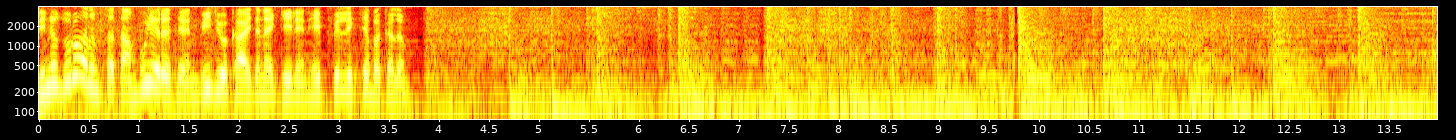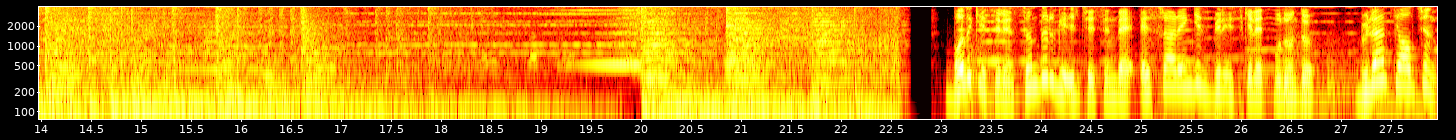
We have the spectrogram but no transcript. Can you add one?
Dinozoru anımsatan bu yaratığın video kaydına gelin hep birlikte bakalım. Balıkesir'in Sındırgı ilçesinde esrarengiz bir iskelet bulundu. Bülent Yalçın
